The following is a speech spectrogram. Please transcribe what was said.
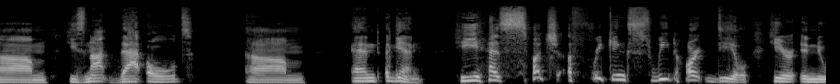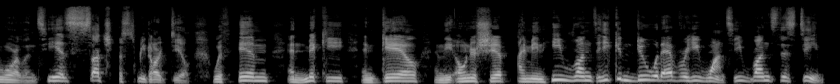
Um, he's not that old, um, and again, he has such a freaking sweetheart deal here in New Orleans. He has such a sweetheart deal with him and Mickey and Gail and the ownership. I mean, he runs, he can do whatever he wants. He runs this team,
